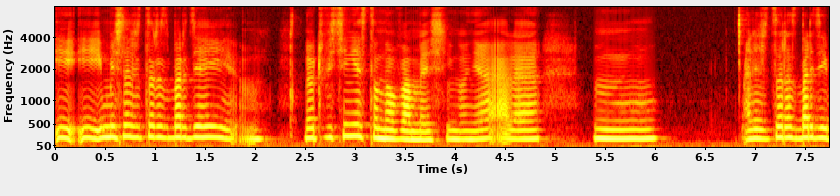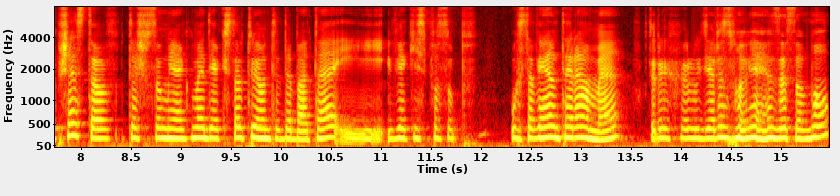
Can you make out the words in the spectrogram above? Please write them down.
I, I myślę, że coraz bardziej, no oczywiście nie jest to nowa myśl, no nie, ale, mm, ale że coraz bardziej przez to też w sumie jak media kształtują tę debatę i w jakiś sposób ustawiają te ramy, których ludzie rozmawiają ze sobą,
